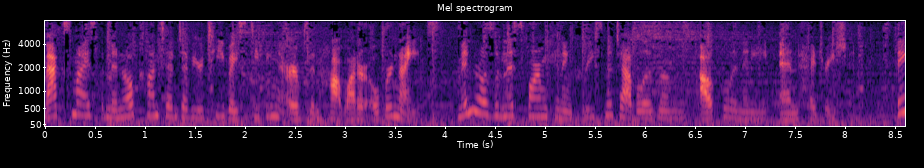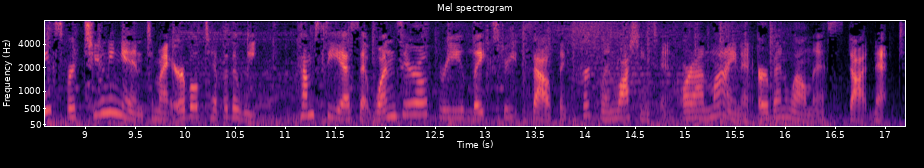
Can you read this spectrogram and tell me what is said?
Maximize the mineral content of your tea by steeping the herbs in hot water overnight. Minerals in this form can increase metabolism, alkalinity, and hydration. Thanks for tuning in to my herbal tip of the week. Come see us at 103 Lake Street South in Kirkland, Washington, or online at urbanwellness.net.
